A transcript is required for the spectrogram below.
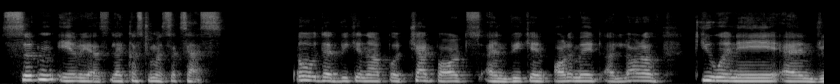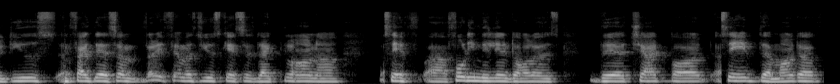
certain areas like customer success. So that we can now put chatbots and we can automate a lot of Q&A and reduce. In fact, there are some very famous use cases like Klarna, save uh, $40 million. Their chatbot saved the amount of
